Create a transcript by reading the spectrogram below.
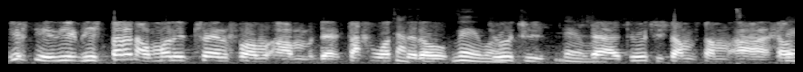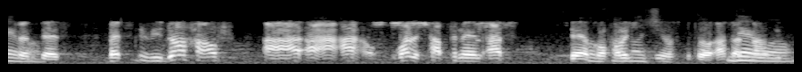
this we, we started our monitoring from um, the Tafo Hospital well. through to well. uh, through to some some uh, health Very centers, well. but we don't have uh, uh, uh what is happening at the oh, Hospital. Very well,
